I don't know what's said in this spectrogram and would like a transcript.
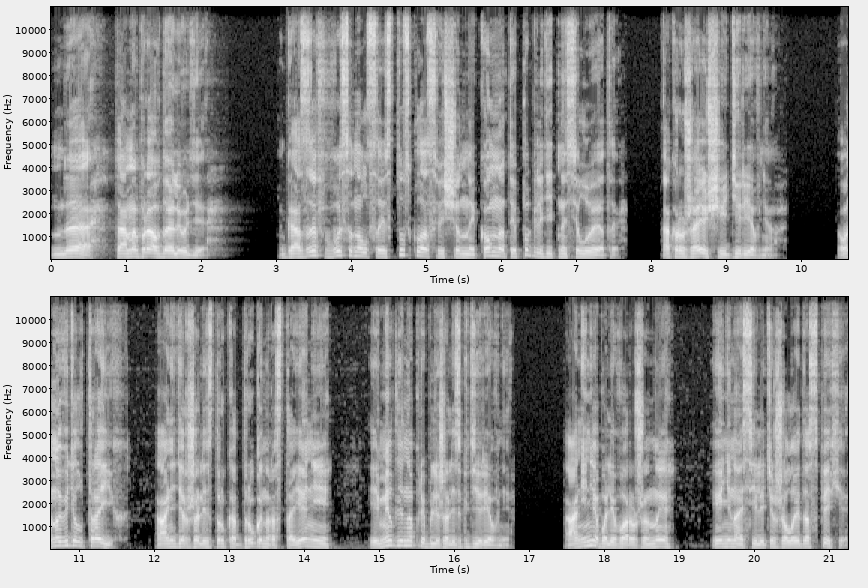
«Да, там и правда люди». Газеф высунулся из тускло освещенной комнаты поглядеть на силуэты, окружающие деревню. Он увидел троих, а они держались друг от друга на расстоянии и медленно приближались к деревне. Они не были вооружены и не носили тяжелые доспехи.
